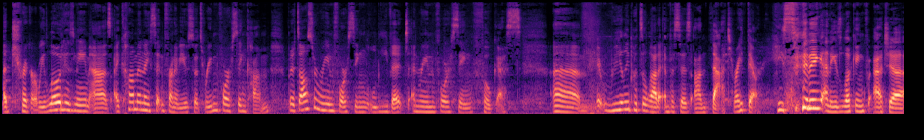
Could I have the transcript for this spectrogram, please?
a trigger. We load his name as I come and I sit in front of you, so it's reinforcing come, but it's also reinforcing leave it and reinforcing focus um, it really puts a lot of emphasis on that right there. He's sitting and he's looking at you.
